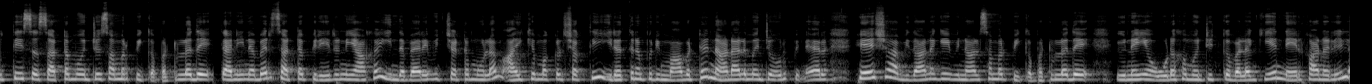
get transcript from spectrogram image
உத்தேச சட்டம் ஒன்று சமர்ப்பிக்கப்பட்டுள்ளது. தனிநபர் சட்ட பிரேரணையாக இந்த வரைவு சட்டம் மூலம் ஐக்கிய மக்கள் சக்தி இரத்தினபுரி மாவட்ட நாடாளுமன்ற உறுப்பினர் ஹேஷா விதானகேவினால் சமர்ப்பிக்கப்பட்டுள்ளது. இணைய ஊடகம் ஒன்றிற்கு வழங்கிய நேர்காணலில்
